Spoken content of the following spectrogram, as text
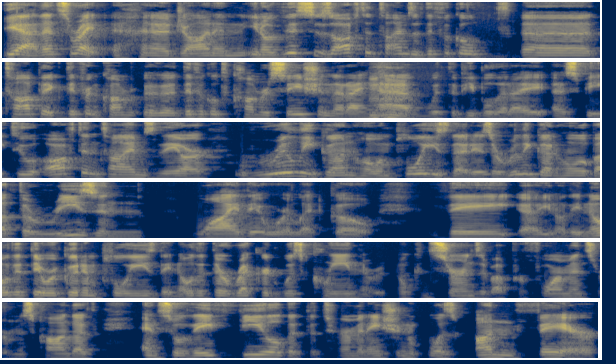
Yeah, that's right, uh, John. And you know, this is oftentimes a difficult uh, topic, different, com- uh, difficult conversation that I mm-hmm. have mm-hmm. with the people that I speak to. Oftentimes, they are really gun ho. Employees, that is, are really gun ho about the reason why they were let go. they uh, you know they know that they were good employees they know that their record was clean there were no concerns about performance or misconduct and so they feel that the termination was unfair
